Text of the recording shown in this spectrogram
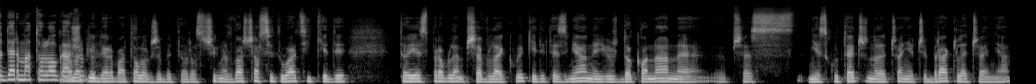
y, dermatologa? No, lepiej żeby... dermatolog, żeby to rozstrzygnąć, zwłaszcza w sytuacji, kiedy to jest problem przewlekły, kiedy te zmiany już dokonane przez nieskuteczne leczenie czy brak leczenia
